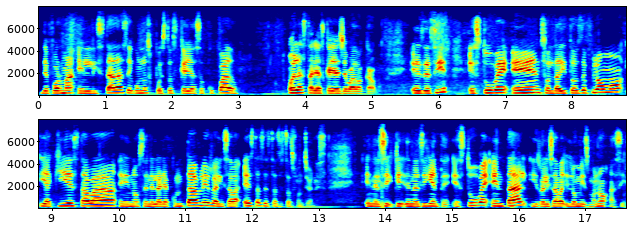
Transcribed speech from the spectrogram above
de forma enlistada según los puestos que hayas ocupado o las tareas que hayas llevado a cabo. Es decir, estuve en soldaditos de plomo y aquí estaba, eh, no sé, en el área contable y realizaba estas, estas, estas funciones. En el, en el siguiente, estuve en tal y realizaba lo mismo, ¿no? Así.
